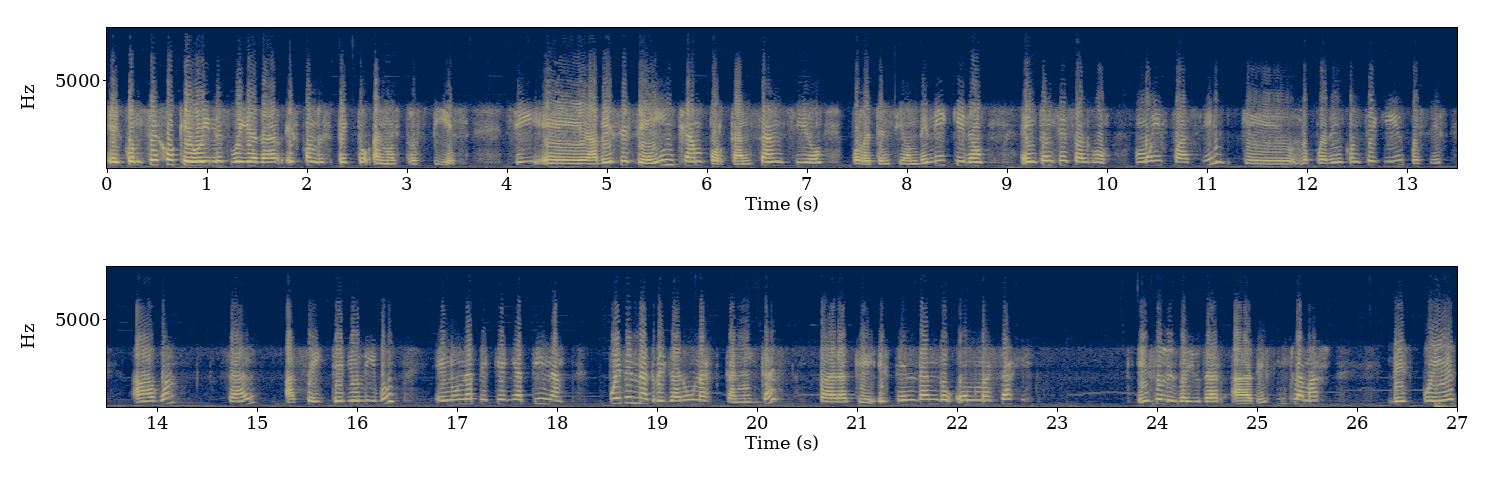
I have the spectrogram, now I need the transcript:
el consejo que hoy les voy a dar es con respecto a nuestros pies. Sí, eh, a veces se hinchan por cansancio, por retención de líquido. Entonces algo muy fácil que lo pueden conseguir pues es agua, sal, aceite de olivo en una pequeña tina. Pueden agregar unas canicas para que estén dando un masaje. Eso les va a ayudar a desinflamar. Después,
